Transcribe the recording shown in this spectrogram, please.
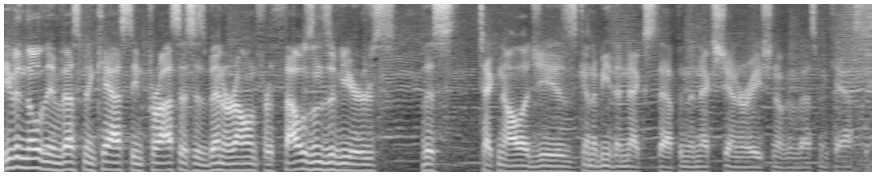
Even though the investment casting process has been around for thousands of years, this technology is going to be the next step in the next generation of investment casting.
